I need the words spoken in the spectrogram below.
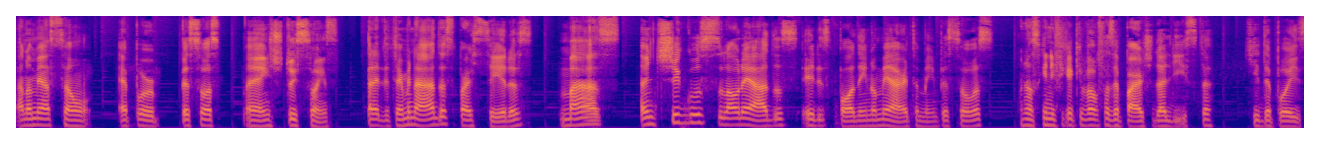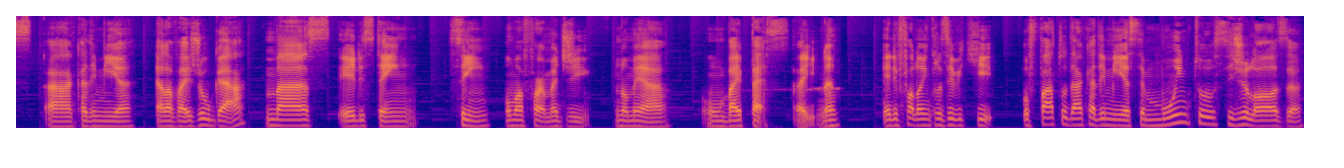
a nomeação é por pessoas, é, instituições pré-determinadas, parceiras, mas antigos laureados, eles podem nomear também pessoas. Não significa que vão fazer parte da lista, que depois a academia ela vai julgar, mas eles têm sim uma forma de nomear um bypass aí, né? Ele falou, inclusive, que o fato da academia ser muito sigilosa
